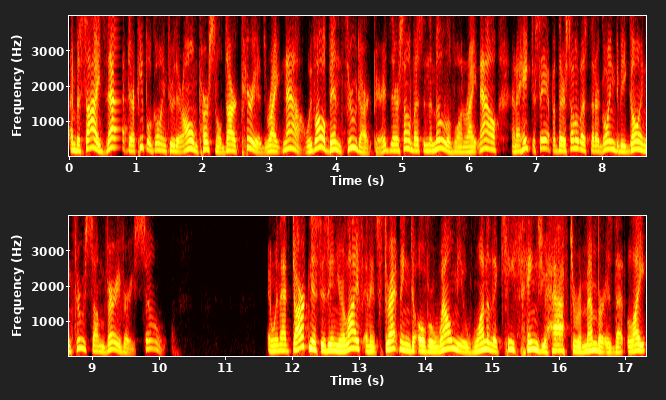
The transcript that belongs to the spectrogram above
And besides that, there are people going through their own personal dark periods right now. We've all been through dark periods. There are some of us in the middle of one right now. And I hate to say it, but there are some of us that are going to be going through some very, very soon. And when that darkness is in your life and it's threatening to overwhelm you, one of the key things you have to remember is that light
